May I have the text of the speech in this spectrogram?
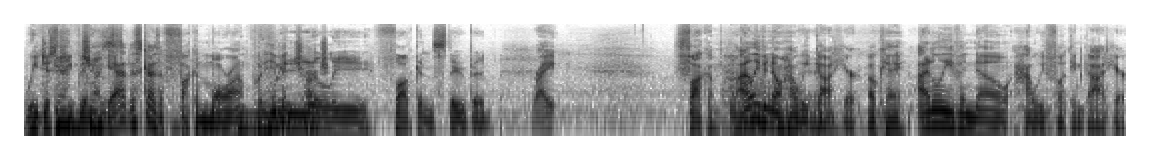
we just keep being like, yeah, this guy's a fucking moron. Put him in charge really fucking stupid. right? Fuck them. I don't oh, even know how we got here. Okay, I don't even know how we fucking got here.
